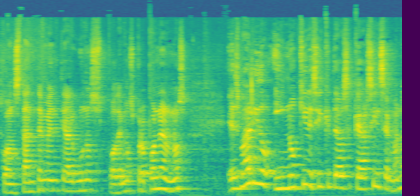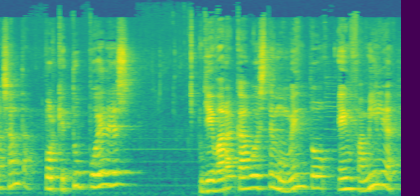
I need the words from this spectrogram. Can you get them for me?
constantemente algunos podemos proponernos, es válido y no quiere decir que te vas a quedar sin Semana Santa, porque tú puedes llevar a cabo este momento en familia.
